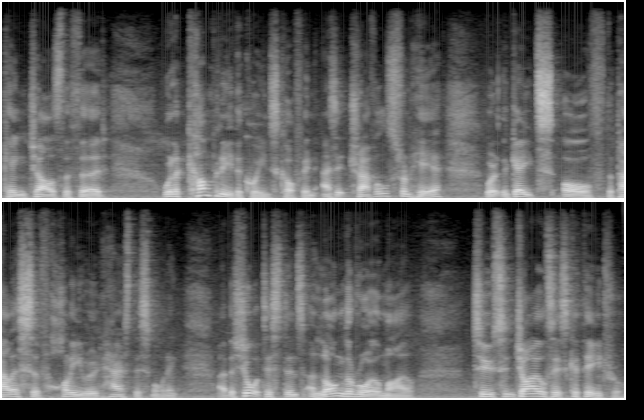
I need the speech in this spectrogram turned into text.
King Charles III will accompany the Queen's coffin as it travels from here. We're at the gates of the Palace of Holyroodhouse this morning, at the short distance along the Royal Mile to St Giles's Cathedral,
